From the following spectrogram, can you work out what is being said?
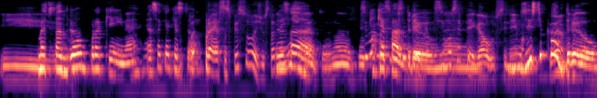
E... Mas padrão para quem, né? Essa é a questão. Para essas pessoas, justamente. Exato. Né? O se, que, que é padrão? Você pega, né? Se você pegar o cinema. Não existe americano, padrão.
